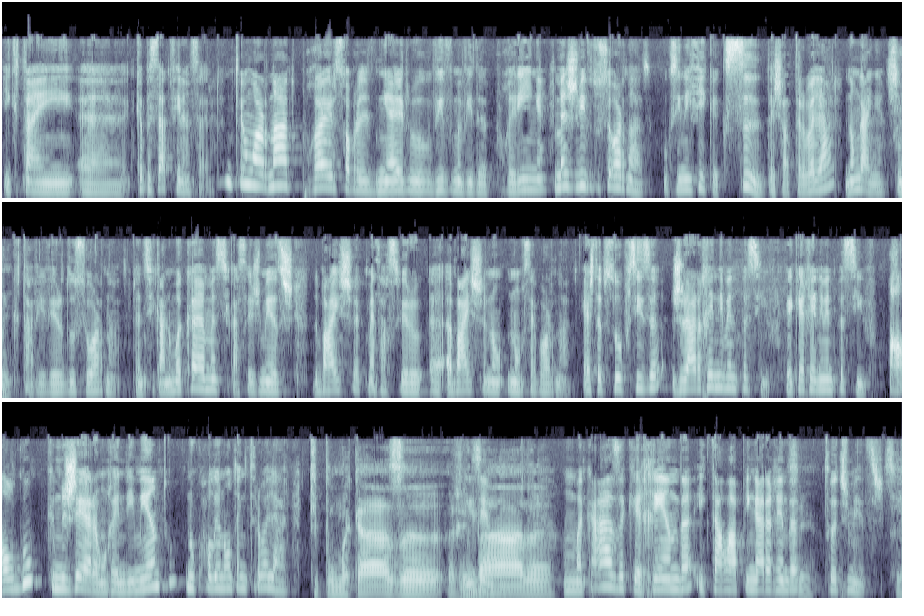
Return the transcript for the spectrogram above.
e que tem ah, capacidade financeira. Portanto, Tem um ordenado porreiro, sobra-lhe dinheiro, vive uma vida porreirinha, mas vive do seu ordenado. O que significa que se deixar de trabalhar, não ganha, porque está a viver do seu ordenado. Portanto, se ficar numa cama, se ficar seis meses de baixa, começa a receber a, a baixa, não, não recebe o ordenado. Esta pessoa precisa gerar rendimento passivo. O que é que é rendimento passivo? Algo que me gera um rendimento no qual eu não tenho que trabalhar. Tipo uma casa Por exemplo, arrendada. uma casa que arrenda e que está lá a pingar a renda Sim. todos os meses. Sim.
